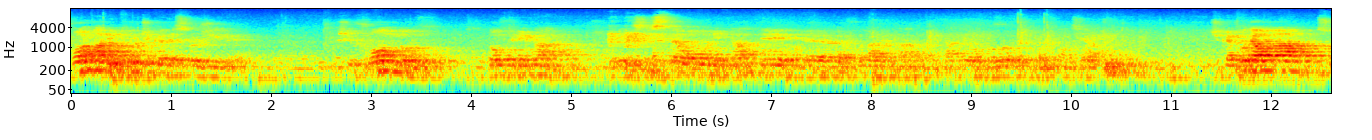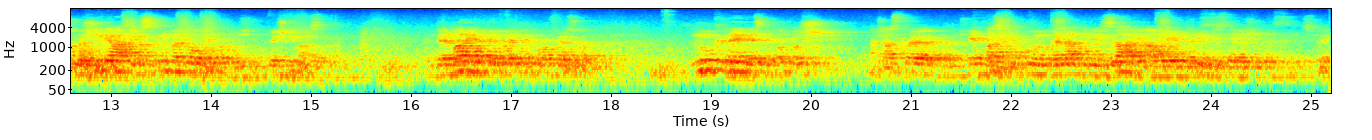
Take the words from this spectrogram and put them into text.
forma liturgică de slujire și fondul doctrinar există o unitate uh, fundamentală, unitate ontologică, conțială. Și că întotdeauna slujirea se exprimă Domnul. Noi știm asta. Întrebarea de părinte profesor. Nu credeți că totuși această enfază cu relativizare a orientării biserică spre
